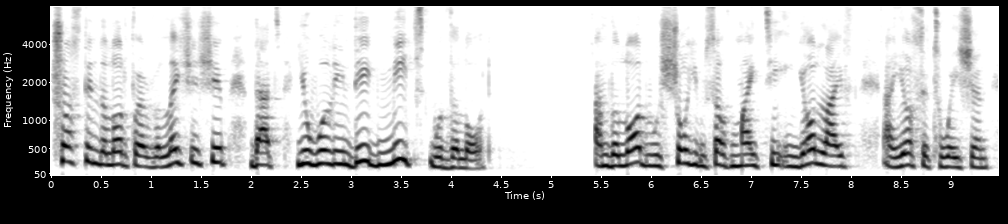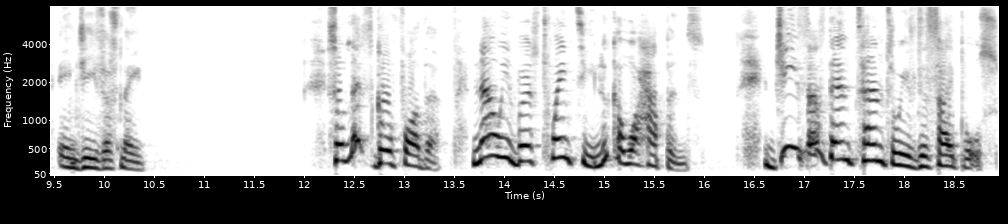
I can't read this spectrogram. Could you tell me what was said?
trusting the Lord for a relationship, that you will indeed meet with the Lord. And the Lord will show himself mighty in your life and your situation in Jesus' name. So let's go further. Now in verse 20, look at what happens. Jesus then turned to his disciples.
